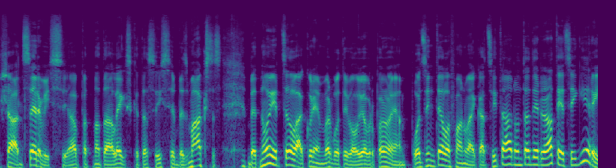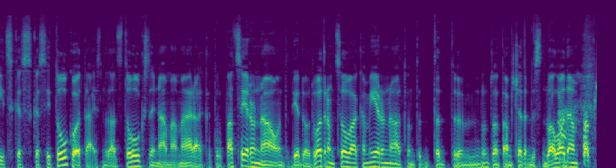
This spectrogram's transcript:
šādu servisu. Jā, pat man tā liekas, ka tas viss ir bez maksas. Bet, nu, ir cilvēki, kuriem varbūt ir vēl joprojām podziņa telefona vai kā citādi, un tad ir attiecīgi ierīce, kas, kas ir tulkotājs, nu, tāds tulks zināmā mērā, ka tu pats ierunā, un tad iedod otram cilvēkam ierunāt, un tad, tad um, nu, no tām 40 valodām. Ah.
